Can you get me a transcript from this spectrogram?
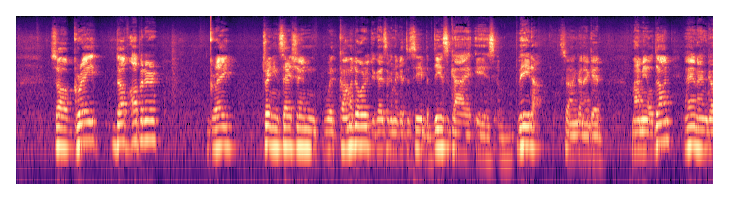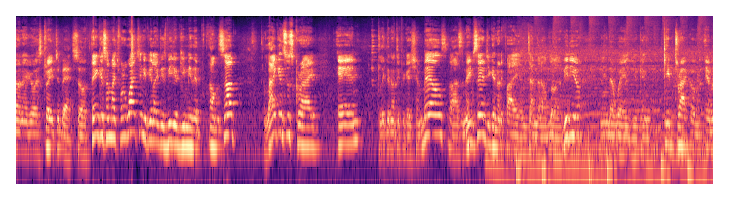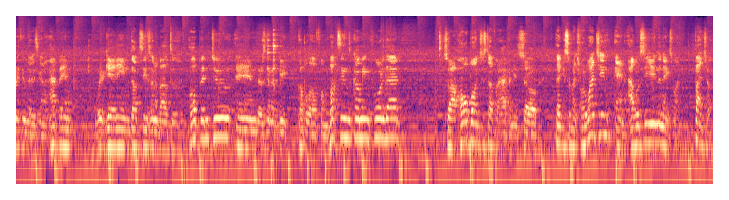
So great dove opener, great training session with Commodore. You guys are gonna get to see, but this guy is beat up. So I'm gonna get my meal done and I'm gonna go straight to bed. So thank you so much for watching. If you like this video, give me the thumbs up, like and subscribe, and click the notification bells. As the name said, you get notified every time that I upload a video. And in that way, you can keep track of everything that is gonna happen. We're getting duck season about to open too, and there's gonna be a couple of unboxings coming for that. So a whole bunch of stuff are happening. So thank you so much for watching, and I will see you in the next one. Pancho.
